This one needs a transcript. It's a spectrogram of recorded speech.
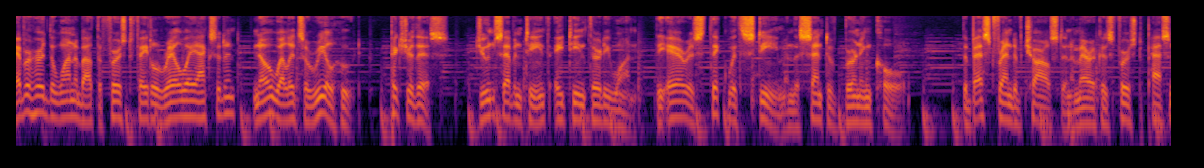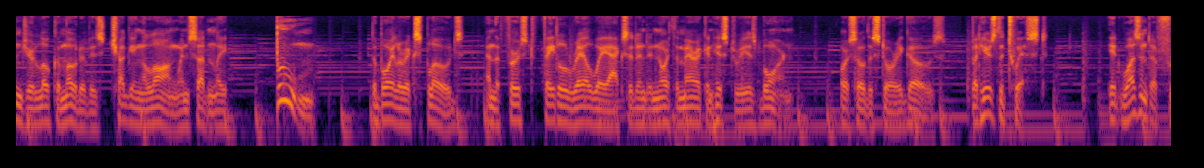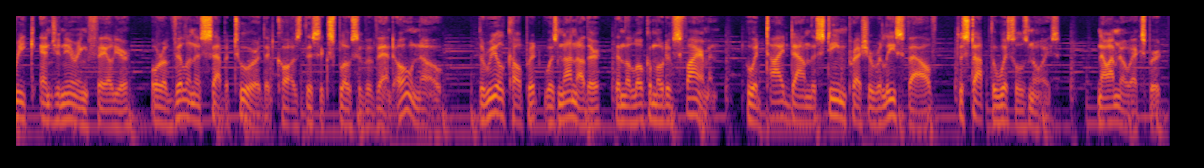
Ever heard the one about the first fatal railway accident? No, well, it's a real hoot. Picture this. June 17, 1831. The air is thick with steam and the scent of burning coal. The best friend of Charleston, America's first passenger locomotive, is chugging along when suddenly, boom! The boiler explodes, and the first fatal railway accident in North American history is born. Or so the story goes. But here's the twist. It wasn't a freak engineering failure or a villainous saboteur that caused this explosive event. Oh no, the real culprit was none other than the locomotive's fireman, who had tied down the steam pressure release valve to stop the whistle's noise. Now, I'm no expert,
